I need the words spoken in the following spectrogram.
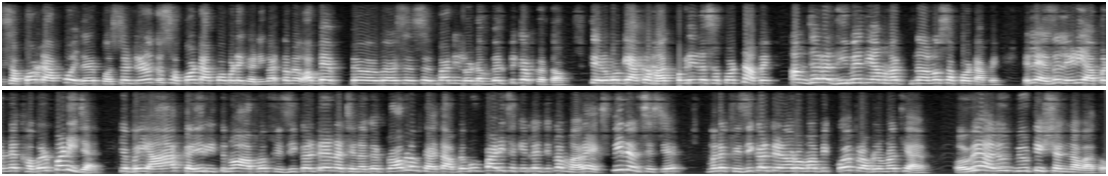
સપોર્ટ આપવો હોય, જ્યારે પર્સનલ ટ્રેનર તો સપોર્ટ આપવો પડે ઘણી વાર. તમે માની લો ડમ્બેલ પિકઅપ કરતા હો, તે લોકો કે આખા હાથ પકડીને સપોર્ટ ના આપે. આમ જરા ધીમેથી આમ હાથ નાનો સપોર્ટ આપે. એટલે એઝ અ લેડી આપણને ખબર પડી જાય કે ભાઈ આ કઈ રીતનો આપણો ફિઝિકલ ટ્રેનર છે અગર પ્રોબ્લેમ થાય તો આપણે બૂમ પાડી શકીએ. એટલે જેટલા મારા એક્સપિરિયન્સીસ છે, મને ફિઝિકલ ટ્રેનરોમાં બી કોઈ પ્રોબ્લેમ નથી આવ્યો. હવે આવ્યું બ્યુટિશિયન ના વાતો.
